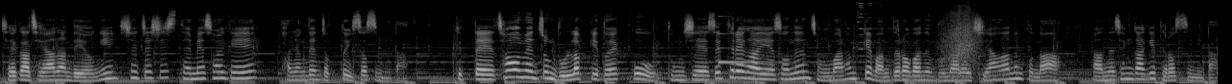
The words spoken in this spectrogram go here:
제가 제안한 내용이 실제 시스템의 설계에 반영된 적도 있었습니다. 그때 처음엔 좀 놀랍기도 했고 동시에 세트레가이에서는 정말 함께 만들어가는 문화를 지향하는구나 라는 생각이 들었습니다.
